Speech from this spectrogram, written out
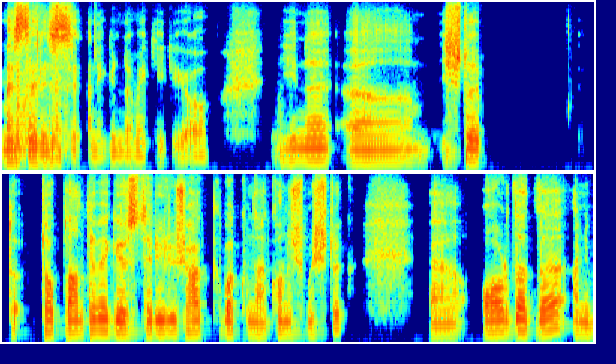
meselesi hani gündeme geliyor. Yine e, işte to- toplantı ve gösteri yürüyüş hakkı bakımından konuşmuştuk. E, orada da hani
